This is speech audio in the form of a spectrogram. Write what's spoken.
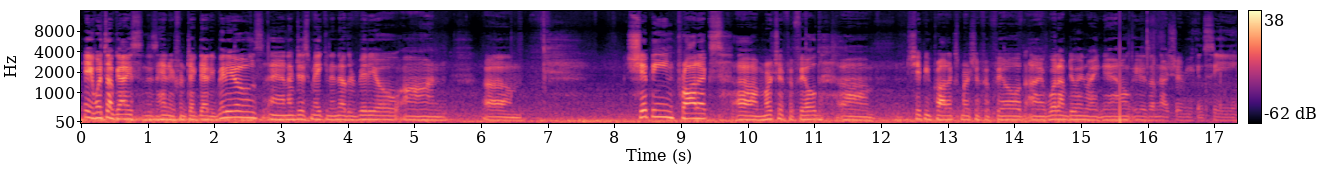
Hey, what's up guys? This is Henry from Tech Daddy Videos and I'm just making another video on um, shipping products uh, merchant fulfilled. Um, shipping products merchant fulfilled. I, what I'm doing right now is I'm not sure if you can see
